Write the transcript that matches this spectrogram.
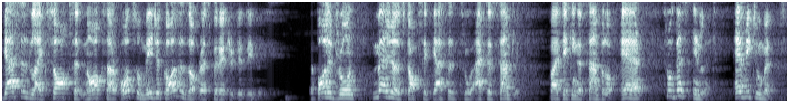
gases like SOx and NOx are also major causes of respiratory diseases. The polydrone measures toxic gases through active sampling by taking a sample of air through this inlet every two minutes.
